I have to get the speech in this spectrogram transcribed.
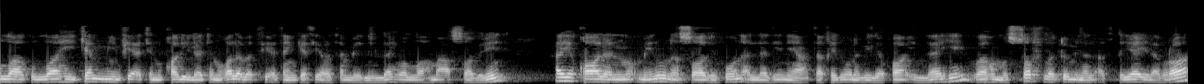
ملاك الله كم من فئة قليلة غلبت فئة كثيرة بإذن الله والله مع الصابرين أي قال المؤمنون الصادقون الذين يعتقدون بلقاء الله وهم الصفوة من الأتقياء الأبرار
